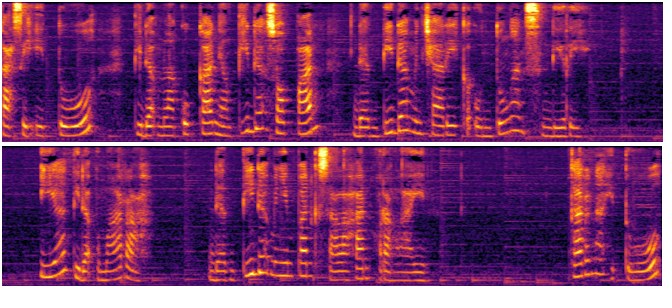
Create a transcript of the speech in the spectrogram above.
Kasih itu tidak melakukan yang tidak sopan dan tidak mencari keuntungan sendiri. Ia tidak pemarah dan tidak menyimpan kesalahan orang lain. Karena itu,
